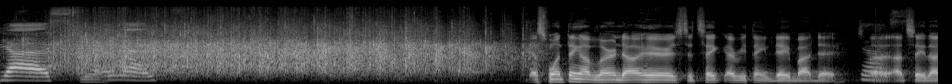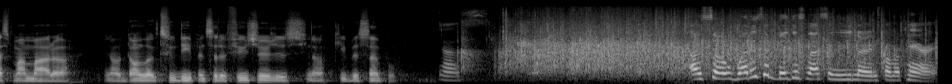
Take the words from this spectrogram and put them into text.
Yes. Yeah. Amen. That's one thing I've learned out here is to take everything day by day. So Yes. I, I'd say that's my motto. You know, don't look too deep into the future. Just you know, keep it simple. Yes. Uh, so, what is the biggest lesson you learned from a parent?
